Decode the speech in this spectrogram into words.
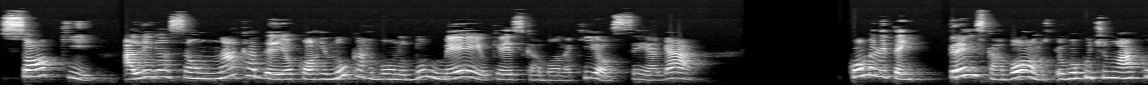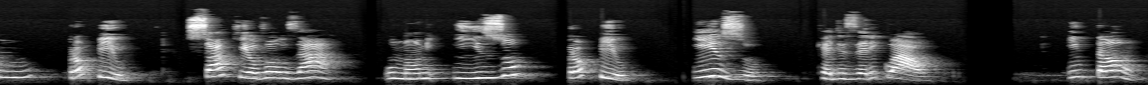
Só que a ligação na cadeia ocorre no carbono do meio, que é esse carbono aqui, ó, CH. Como ele tem três carbonos, eu vou continuar com um propil. Só que eu vou usar o nome isopropil. Iso quer dizer igual. Então,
